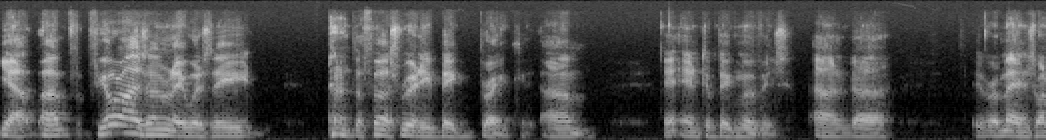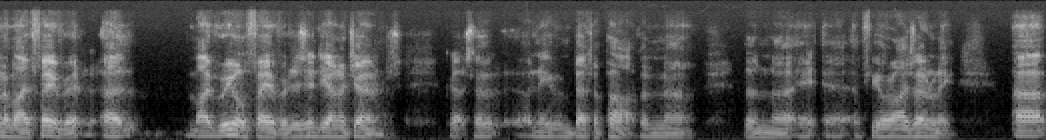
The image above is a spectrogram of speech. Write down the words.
Yeah, uh, Your Eyes Only was the the first really big break um, into big movies. And, uh, it remains one of my favorite. Uh, my real favorite is Indiana Jones. That's a, an even better part than uh, than uh, uh For Your Eyes Only. Uh,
